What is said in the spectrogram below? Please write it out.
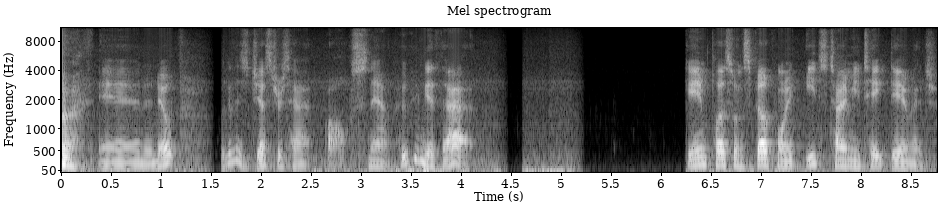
and a nope. Look at this jester's hat. Oh, snap. Who can get that? Gain plus one spell point each time you take damage.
